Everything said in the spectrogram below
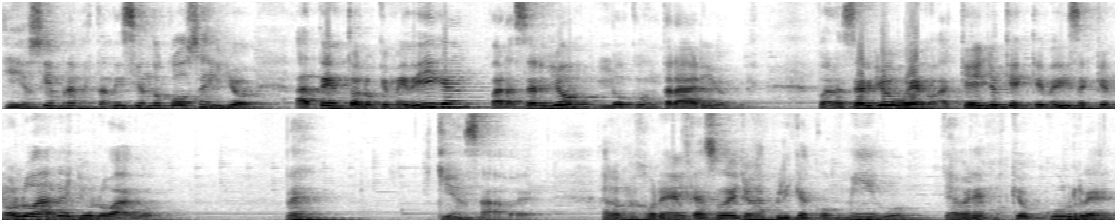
y ellos siempre me están diciendo cosas y yo atento a lo que me digan para hacer yo lo contrario. Para hacer yo, bueno, aquello que, que me dicen que no lo haga, yo lo hago. ¿Ves? ¿Quién sabe? A lo mejor en el caso de ellos aplica conmigo. Ya veremos qué ocurre.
